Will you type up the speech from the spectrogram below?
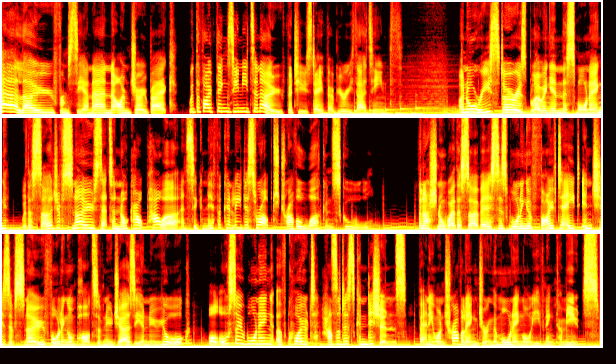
Hello from CNN, I'm Joe Beck with the five things you need to know for Tuesday, February 13th. A nor'easter is blowing in this morning, with a surge of snow set to knock out power and significantly disrupt travel, work, and school. The National Weather Service is warning of 5 to 8 inches of snow falling on parts of New Jersey and New York, while also warning of, quote, hazardous conditions for anyone travelling during the morning or evening commutes.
